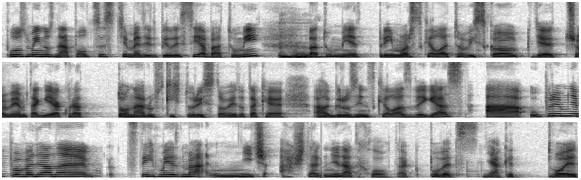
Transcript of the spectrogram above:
plus minus na polceste medzi Tbilisi a Batumi. Mm-hmm. Batumi je prímorské letovisko, kde čo viem, tak je akurát to na ruských turistov, je to také uh, gruzinské Las Vegas. A úprimne povedané, z tých miest ma nič až tak nenadchlo. Tak povedz nejaké tvoje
